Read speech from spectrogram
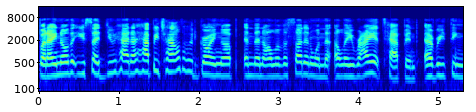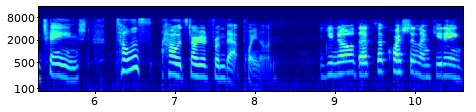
But I know that you said you had a happy childhood growing up, and then all of a sudden, when the LA riots happened, everything changed. Tell us how it started from that point on. You know, that's a question I'm getting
